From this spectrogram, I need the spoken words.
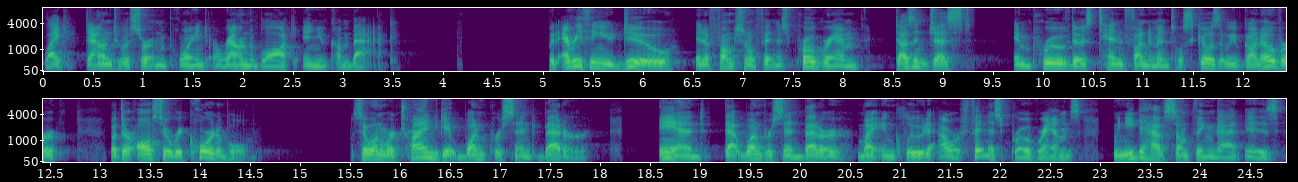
like down to a certain point around the block and you come back? But everything you do in a functional fitness program doesn't just improve those 10 fundamental skills that we've gone over, but they're also recordable. So when we're trying to get 1% better, and that 1% better might include our fitness programs, we need to have something that is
